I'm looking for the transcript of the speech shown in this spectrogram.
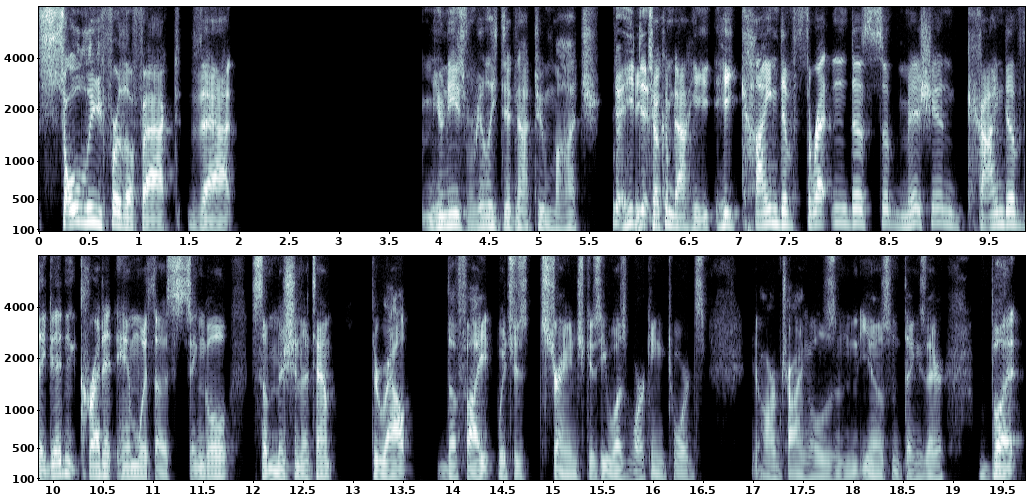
solely for the fact that Muniz really did not do much. Yeah, he, He, took him down. He he kind of threatened a submission, kind of. They didn't credit him with a single submission attempt throughout the fight, which is strange because he was working towards you know, arm triangles and you know some things there. But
